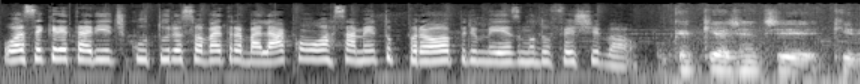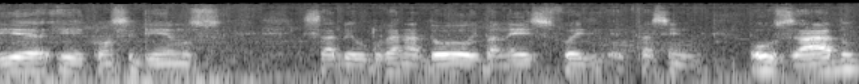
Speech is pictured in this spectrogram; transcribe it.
Ou a Secretaria de Cultura só vai trabalhar com o orçamento próprio mesmo do festival? O que, é que a gente queria e conseguimos sabe? O governador Ibanês foi, assim, ousado,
